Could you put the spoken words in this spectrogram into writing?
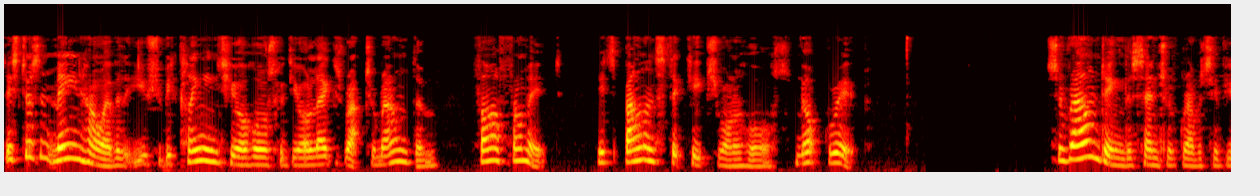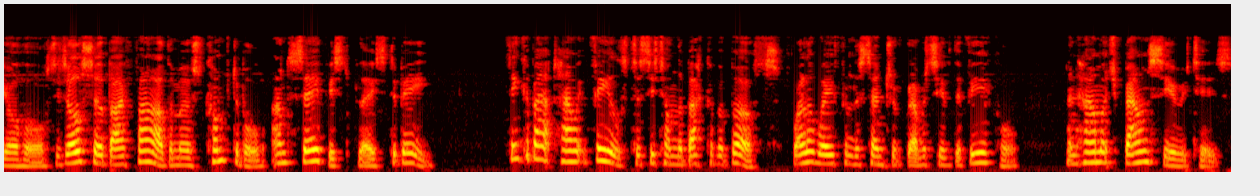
This doesn't mean, however, that you should be clinging to your horse with your legs wrapped around them. Far from it. It's balance that keeps you on a horse, not grip. Surrounding the centre of gravity of your horse is also by far the most comfortable and safest place to be. Think about how it feels to sit on the back of a bus, well away from the centre of gravity of the vehicle, and how much bouncier it is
